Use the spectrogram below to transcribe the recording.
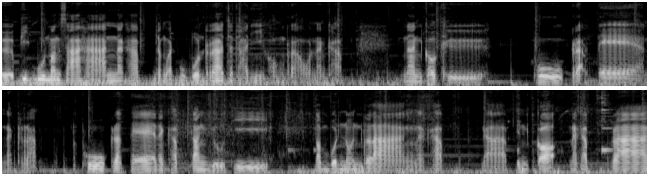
อพิบูลมังสาหารนะครับ จังหวัดอุบลราชธานีของเรานะครับ นั่นก็คือภูกระแตนะครับภูกระแตนะครับตั้งอยู่ที่ ตำบลโนนกลางนะครับอ่าเป็นเกาะนะครับกลาง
